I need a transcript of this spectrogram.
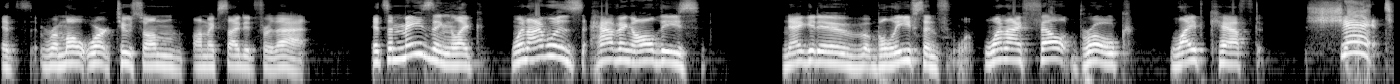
It's remote work too, so I'm I'm excited for that. It's amazing, like, when I was having all these negative beliefs and when I felt broke, life kept... Shit!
